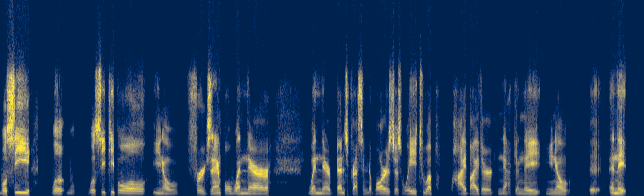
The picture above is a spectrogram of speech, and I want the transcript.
we'll see we'll we'll see people you know for example when they're when they're bench pressing the bar is just way too up high by their neck and they you know and they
